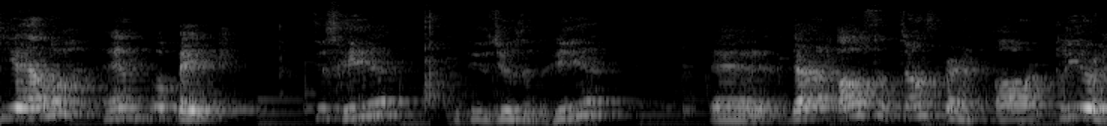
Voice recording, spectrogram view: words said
yellow and opaque. It is here, it is used here. Uh, there are also transparent or clear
